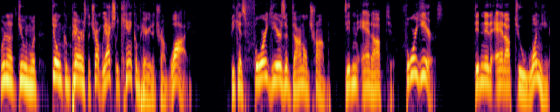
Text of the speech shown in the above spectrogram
We're not doing what, don't compare us to Trump. We actually can't compare you to Trump. Why? Because four years of Donald Trump didn't add up to, four years, didn't it add up to one year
